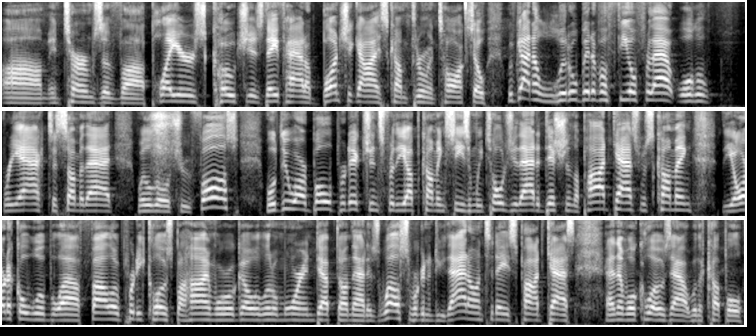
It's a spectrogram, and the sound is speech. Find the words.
um, in terms of uh, players, coaches. They've had a bunch of guys come through and talk. So we've gotten a little bit of a feel for that. We'll react to some of that with a little true false. We'll do our bold predictions for the upcoming season. We told you that edition of the podcast was coming. The article will uh, follow pretty close behind where we'll go a little more in depth on that as well. So we're going to do that on today's podcast. And then we'll close out with a couple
